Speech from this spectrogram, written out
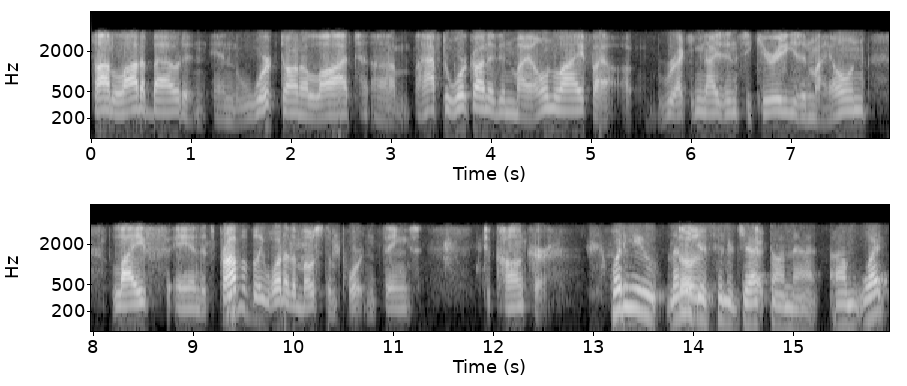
thought a lot about and, and worked on a lot. Um, I have to work on it in my own life. I recognize insecurities in my own life, and it's probably one of the most important things to conquer. What do you? Let Those, me just interject on that. Um, what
